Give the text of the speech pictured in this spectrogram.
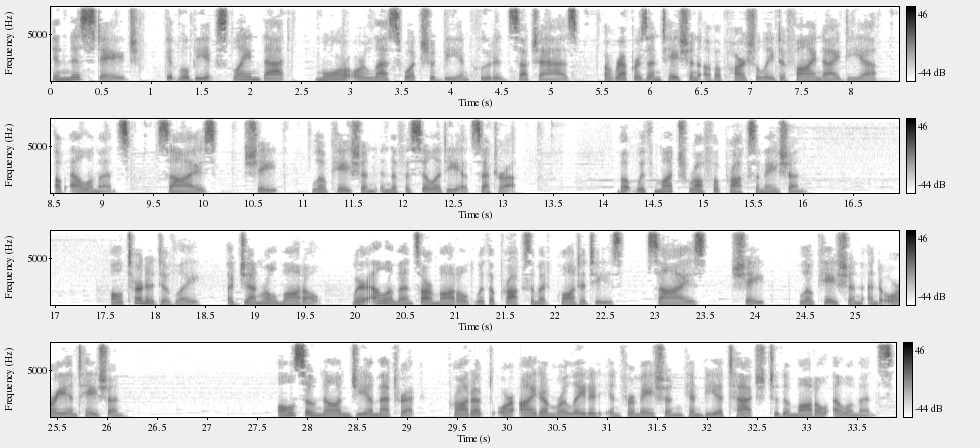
In this stage, it will be explained that, more or less what should be included such as, a representation of a partially defined idea, of elements, size, shape, location in the facility etc. But with much rough approximation. Alternatively, a general model, where elements are modeled with approximate quantities, size, shape, location and orientation. Also non-geometric, product or item related information can be attached to the model elements.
